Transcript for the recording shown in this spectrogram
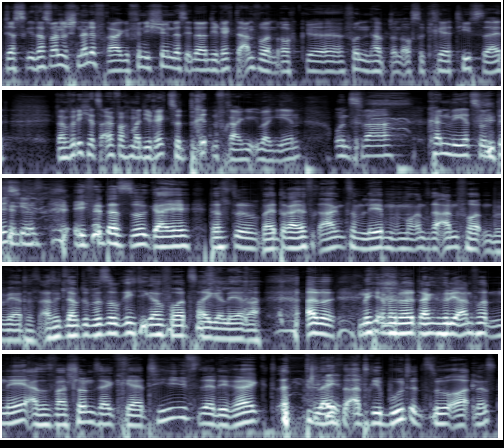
das, das war eine schnelle Frage. Finde ich schön, dass ihr da direkte Antworten drauf gefunden habt und auch so kreativ seid. Dann würde ich jetzt einfach mal direkt zur dritten Frage übergehen. Und zwar können wir jetzt so ein bisschen. Ich finde das so geil, dass du bei drei Fragen zum Leben immer unsere Antworten bewertest. Also ich glaube, du bist so ein richtiger Vorzeigelehrer. Also nicht einfach nur Danke für die Antworten, nee, also es war schon sehr kreativ, sehr direkt gleich so Attribute zuordnest.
